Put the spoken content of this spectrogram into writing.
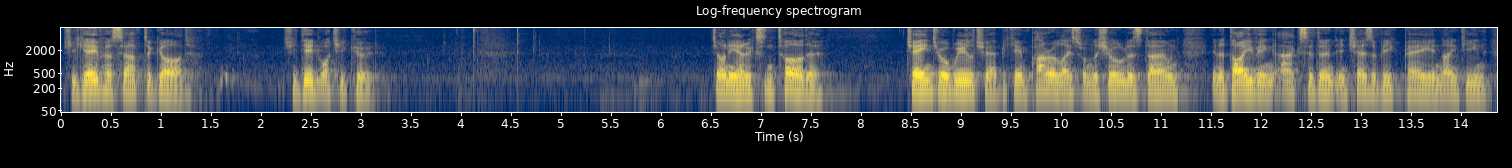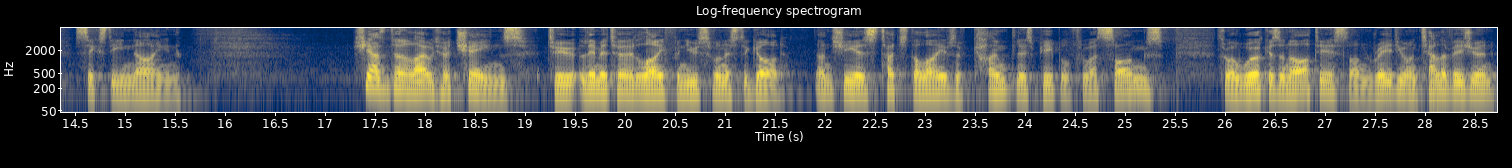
she gave herself to God. She did what she could. Joni Eareckson Tada, chained to a wheelchair, became paralyzed from the shoulders down in a diving accident in Chesapeake Bay in 1969. She hasn't allowed her chains to limit her life and usefulness to God. And she has touched the lives of countless people through her songs, through her work as an artist on radio and television.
